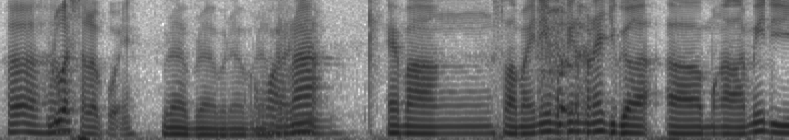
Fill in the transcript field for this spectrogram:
Ah. luas lah pokoknya. Benar, benar, benar, benar. Wah, Karena emang selama ini mungkin Maneh juga eh, mengalami di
